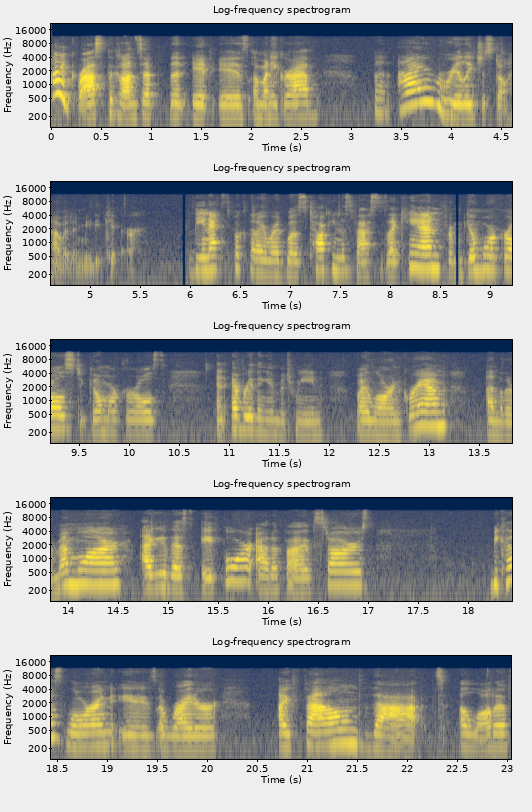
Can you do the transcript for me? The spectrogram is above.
I grasp the concept that it is a money grab but I really just don't have it in me to care. The next book that I read was Talking as Fast as I Can From Gilmore Girls to Gilmore Girls and Everything in Between by Lauren Graham, another memoir. I gave this a 4 out of 5 stars because Lauren is a writer, I found that a lot of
